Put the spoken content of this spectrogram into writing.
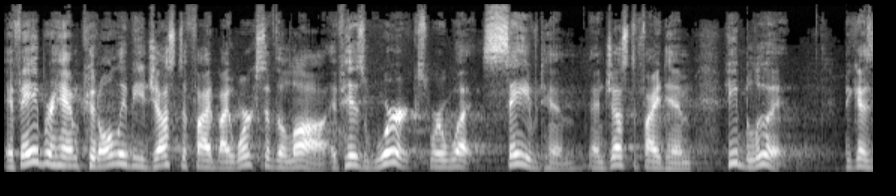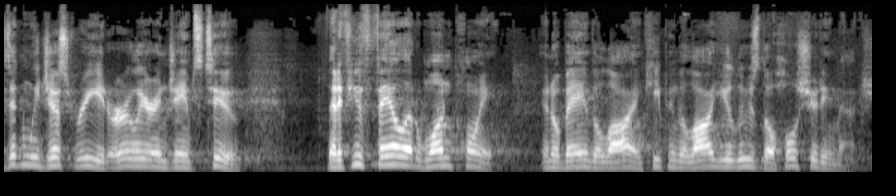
If Abraham could only be justified by works of the law, if his works were what saved him and justified him, he blew it. Because didn't we just read earlier in James 2 that if you fail at one point in obeying the law and keeping the law, you lose the whole shooting match?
